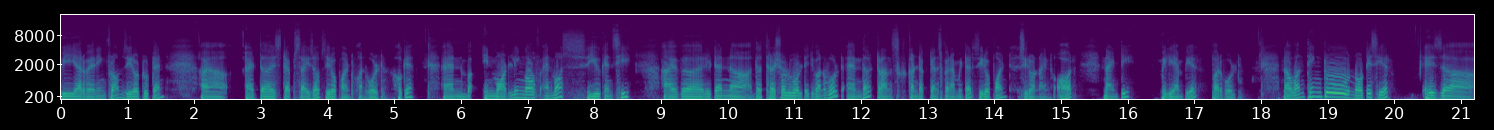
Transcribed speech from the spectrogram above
we are varying from 0 to 10 uh, at the step size of 0.1 volt okay? And in modeling of NMOS you can see I've uh, written uh, the threshold voltage 1 volt and the trans conductance parameter 0.09 or 90 milliampere per volt. Now one thing to notice here is uh,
